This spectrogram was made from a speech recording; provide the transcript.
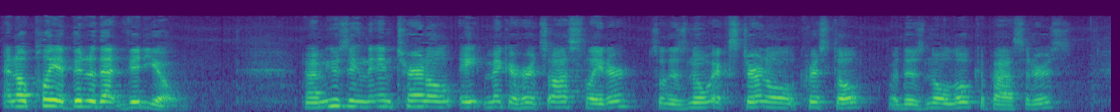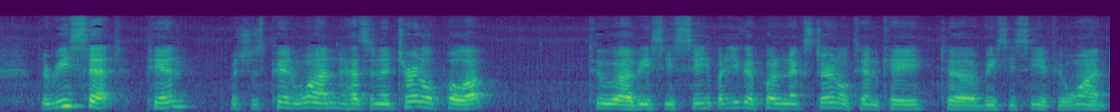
And I'll play a bit of that video. Now I'm using the internal 8 megahertz oscillator, so there's no external crystal or there's no low capacitors. The reset pin, which is pin 1, has an internal pull-up to uh, VCC, but you could put an external 10K to VCC if you want.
